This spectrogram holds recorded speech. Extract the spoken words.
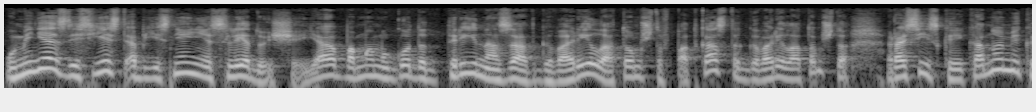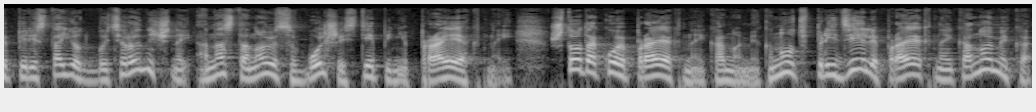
У меня здесь есть объяснение следующее. Я, по-моему, года три назад говорил о том, что в подкастах говорил о том, что российская экономика перестает быть рыночной, она становится в большей степени проектной. Что такое проектная экономика? Ну вот в пределе проектная экономика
